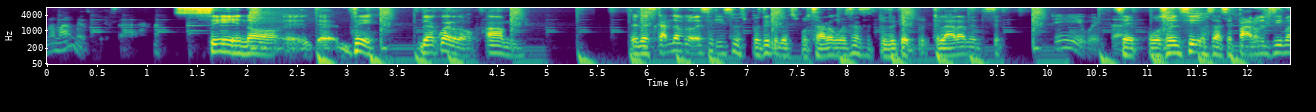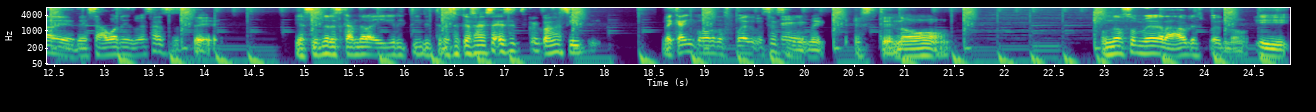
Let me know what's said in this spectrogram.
No mames, güey. O sea... Sí, no, eh, sí, de acuerdo. el escándalo ese que hizo después de que lo expulsaron, güey, después de que claramente se Sí, güey. Se puso encima, o sea, se paró encima de, de Sabonis, güey, esas, este, y haciendo el escándalo ahí, gritando, qué, o sea, ese, tipo de cosas así, me caen gordos, pues, güey, esas, este, no, no son muy agradables, pues, ¿no? Y,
